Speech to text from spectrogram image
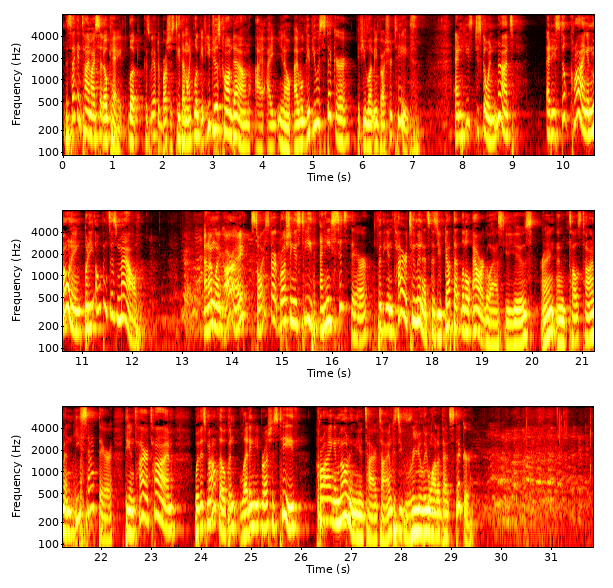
the second time I said, okay, look, because we have to brush his teeth. I'm like, look, if you just calm down, I, I, you know, I will give you a sticker if you let me brush your teeth. And he's just going nuts, and he's still crying and moaning, but he opens his mouth. And I'm like, all right. So I start brushing his teeth, and he sits there for the entire two minutes because you've got that little hourglass you use, right? And tells time. And he sat there the entire time with his mouth open, letting me brush his teeth, crying and moaning the entire time because he really wanted that sticker.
